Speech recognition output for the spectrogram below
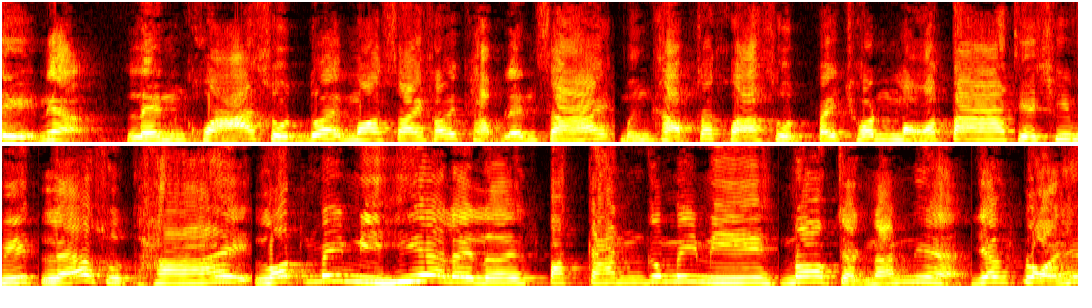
ติเนี่ยเลนขวาสุดด้วยมอไซค์เขาให้ขับเลนซ้าย มึงขับซะขวาสุดไปชนหมอตาเสียชีวิต แล้วสุดท้ายรถไม่มีเฮียอะไรเลย ประกันก็ไม่มี นอกจากนั้นเนี่ยยังปล่อยให้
